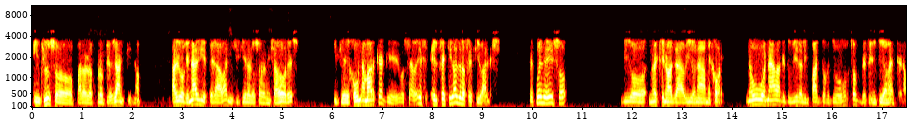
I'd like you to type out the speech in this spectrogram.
incluso para los propios yankees, ¿no? Algo que nadie esperaba, ni siquiera los organizadores, y que dejó una marca que, o sea, es el festival de los festivales. Después de eso, digo, no es que no haya habido nada mejor. No hubo nada que tuviera el impacto que tuvo Gusto, definitivamente no.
